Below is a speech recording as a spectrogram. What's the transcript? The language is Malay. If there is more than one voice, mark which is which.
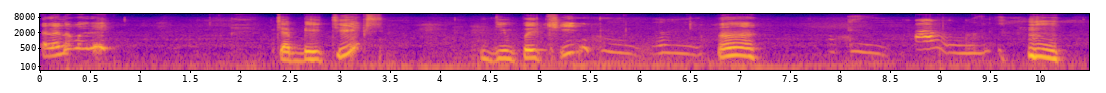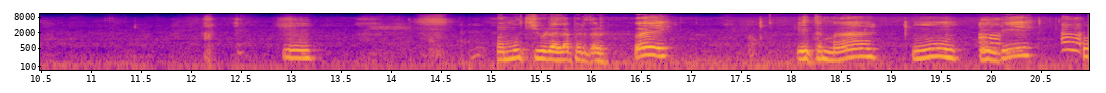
Speaker 1: Ala nama dia? Cabai chicks. Dimple chin. Ha. Hmm. Mamu chula la perdón. Hey. Itama. Hmm. Hmm. Hmm. Hmm.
